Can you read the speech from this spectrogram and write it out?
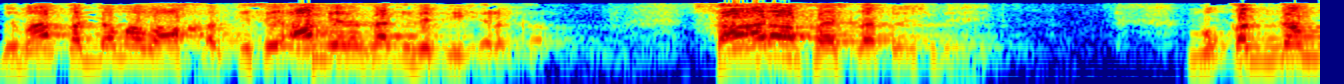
بما قدمہ واخر، کسے آگے رکھا، کسے پیچھے رکھا۔ سارا فیصلہ تو اس میں ہے۔ مقدم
